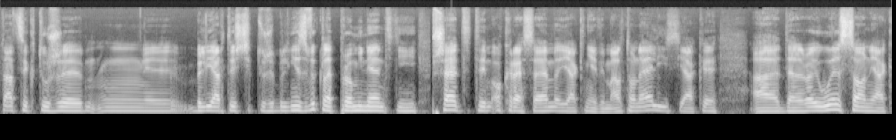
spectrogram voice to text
tacy, którzy mm, byli artyści, którzy byli niezwykle prominentni przed tym okresem, jak nie wiem, Alton Ellis, jak Delroy Wilson, jak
